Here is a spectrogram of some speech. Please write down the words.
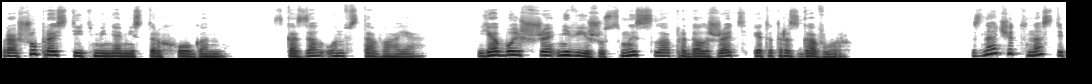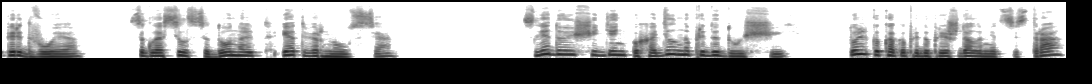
«Прошу простить меня, мистер Хоган», — сказал он, вставая. «Я больше не вижу смысла продолжать этот разговор». «Значит, нас теперь двое», — согласился Дональд и отвернулся. Следующий день походил на предыдущий, только, как и предупреждала медсестра,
